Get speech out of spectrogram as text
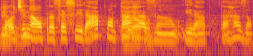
Pode disso? não, o processo irá apontar irá a razão, apontar. irá apontar a razão.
